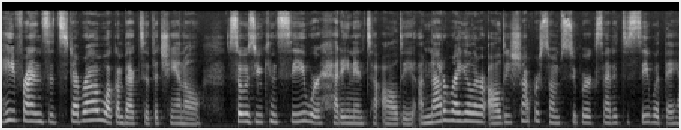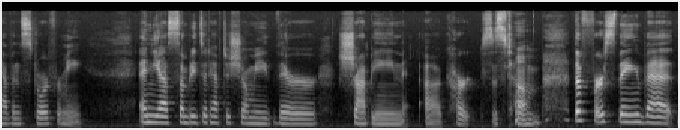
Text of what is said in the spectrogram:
Hey friends, it's Debra. Welcome back to the channel. So as you can see, we're heading into Aldi. I'm not a regular Aldi shopper, so I'm super excited to see what they have in store for me. And yes, somebody did have to show me their shopping uh, cart system. The first thing that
